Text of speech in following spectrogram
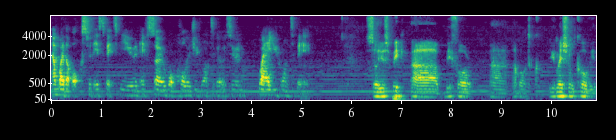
and whether Oxford is fit for you, and if so, what college you'd want to go to and where you'd want to be. So you speak uh, before uh, about you mentioned COVID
